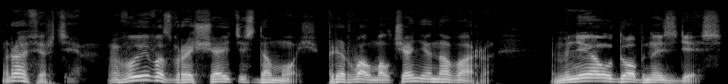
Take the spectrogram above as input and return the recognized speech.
«Раферти, вы возвращаетесь домой», — прервал молчание Наварра. «Мне удобно здесь.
